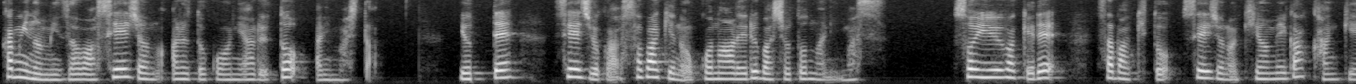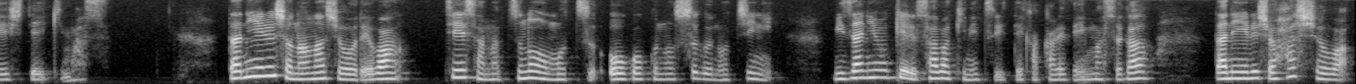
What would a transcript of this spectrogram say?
神の御座は聖女のあるところにあるとありました。よって聖女が裁きの行われる場所となります。そういうわけで裁きと聖女の清めが関係していきます。ダニエル書7章では小さな角を持つ王国のすぐの地に、御座における裁きについて書かれていますが、ダニエル書8章は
